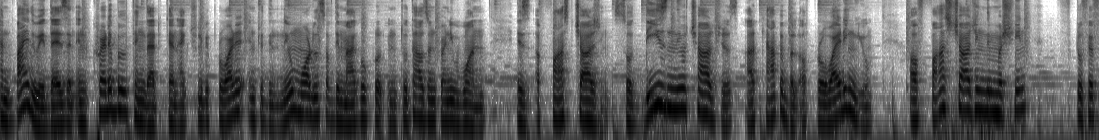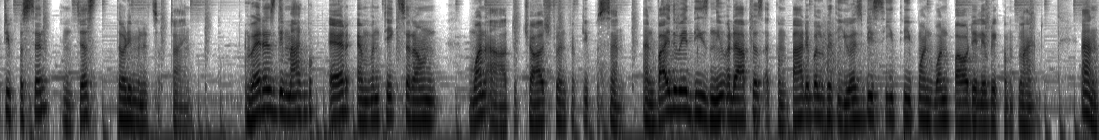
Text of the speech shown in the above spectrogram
and by the way there is an incredible thing that can actually be provided into the new models of the macbook pro in 2021 is a fast charging. So these new chargers are capable of providing you of fast charging the machine to 50% in just 30 minutes of time. Whereas the macbook air m1 takes around one hour to charge to 50% and by the way these new adapters are compatible with usb-c 3.1 power delivery compliant. And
